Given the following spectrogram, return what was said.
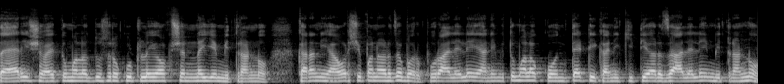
तयारीशिवाय तुम्हाला दुसरं कुठलंही ऑप्शन नाही आहे मित्रांनो. कारण यावर्षी पण अर्ज भरपूर आलेले आहे आणि मी तुम्हाला कोणत्या ठिकाणी किती अर्ज आलेले आहे मित्रांनो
